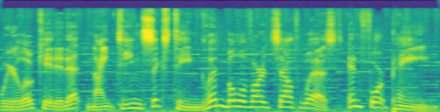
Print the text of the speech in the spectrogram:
We are located at 1916 Glenn Boulevard Southwest in Fort Payne.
